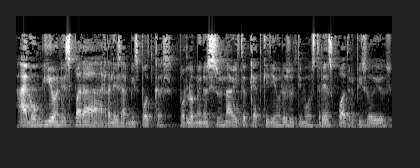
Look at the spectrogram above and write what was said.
hago guiones para realizar mis podcasts. Por lo menos es un hábito que he adquirido en los últimos 3, 4 episodios.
